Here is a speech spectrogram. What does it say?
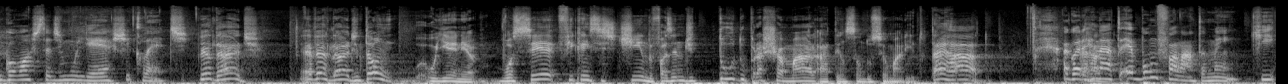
gosta de mulher chiclete. Verdade. É verdade. Então, Iênia, você fica insistindo, fazendo de tudo para chamar a atenção do seu marido. Tá errado. Agora, Ah. Renato, é bom falar também que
